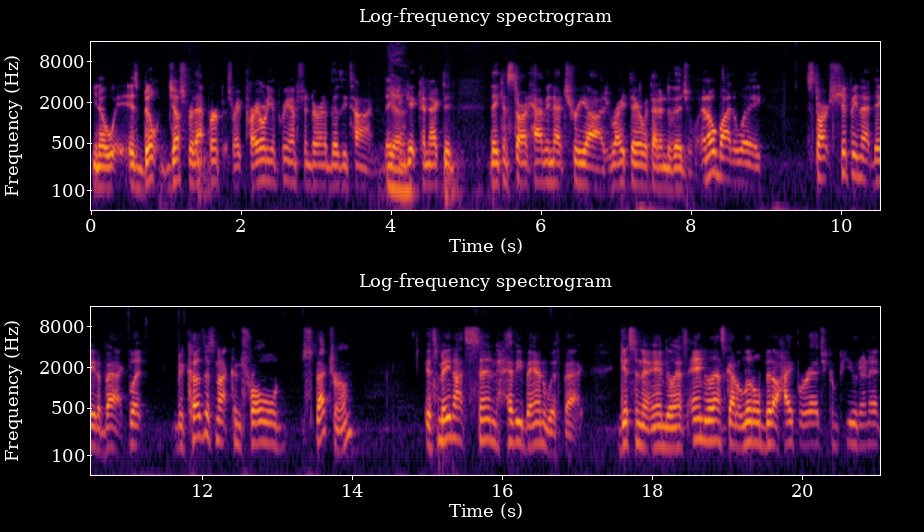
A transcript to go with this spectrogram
you know is built just for that purpose, right? Priority and preemption during a busy time. They yeah. can get connected. They can start having that triage right there with that individual. And oh, by the way, start shipping that data back. But because it's not controlled spectrum, it may not send heavy bandwidth back. Gets in the ambulance. Ambulance got a little bit of hyper edge compute in it.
